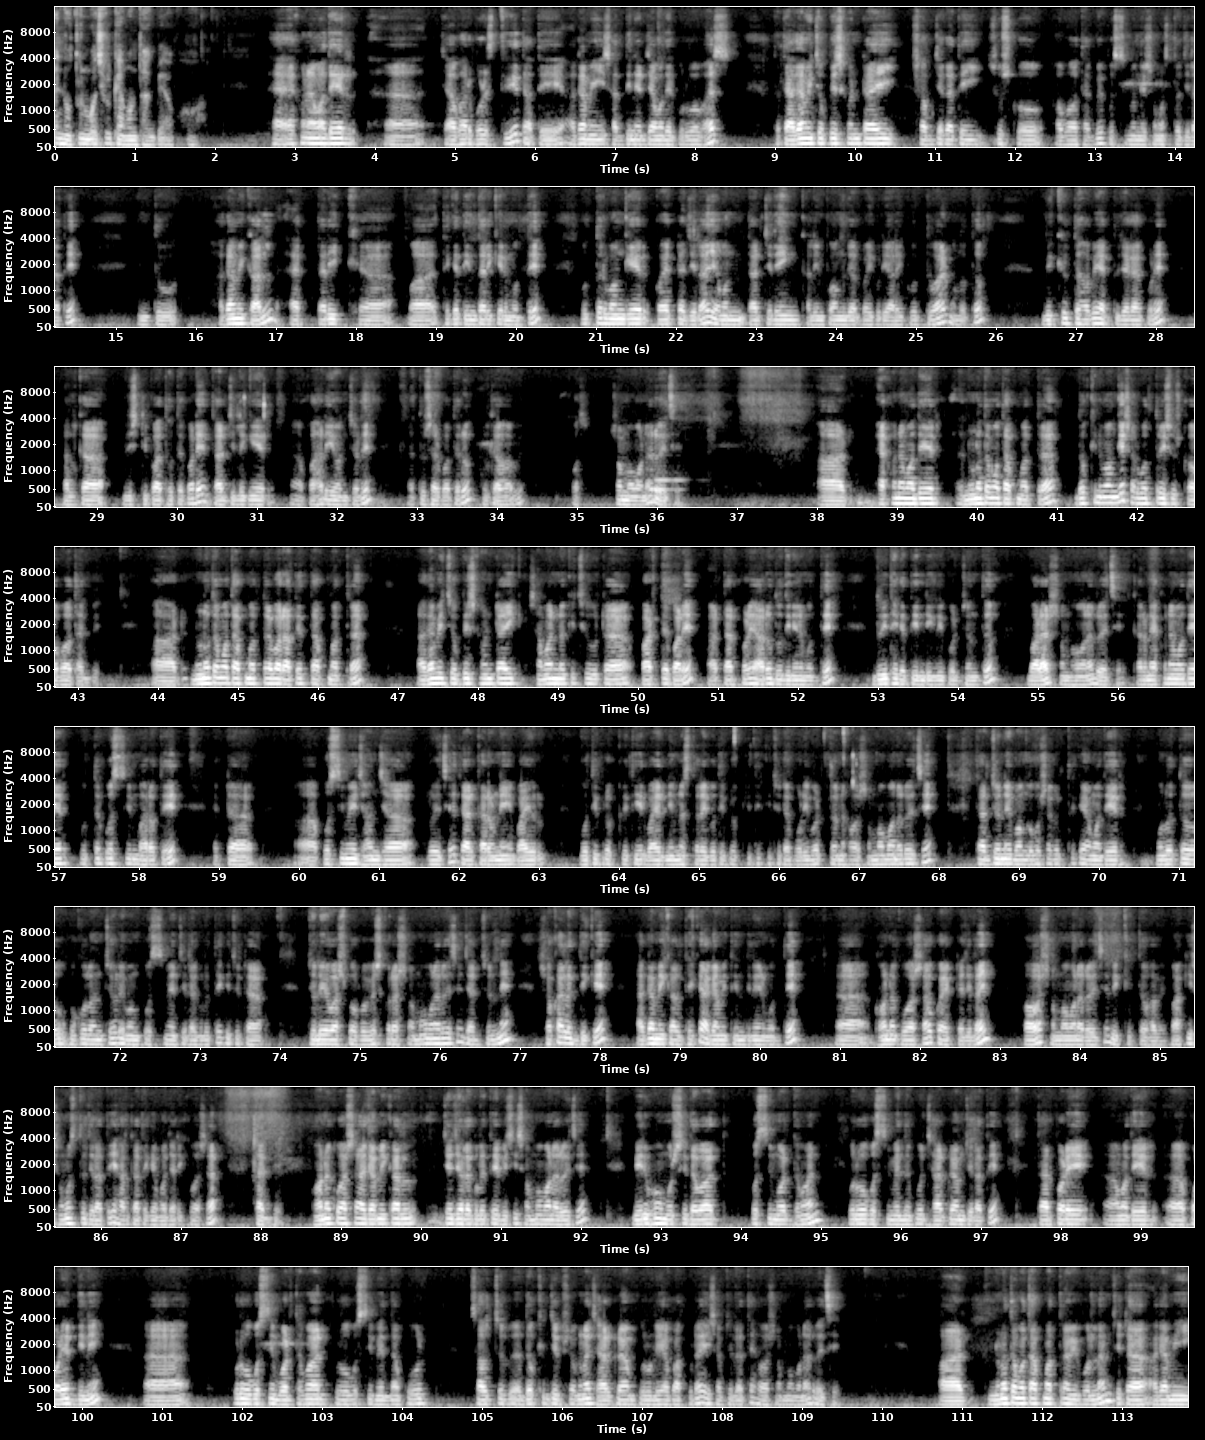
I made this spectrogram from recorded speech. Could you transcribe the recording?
নতুন বছর কেমন থাকবে আবহাওয়া? হ্যাঁ এখন আমাদের যে আবহাওয়ার পরিস্থিতি, তাতে আগামী সাত দিনের যে আমাদের পূর্বাভাস, তাতে আগামী চব্বিশ ঘন্টায় সব জায়গাতেই শুষ্ক আবহাওয়া থাকবে, পশ্চিমবঙ্গের সমস্ত জেলাতে। কিন্তু আগামীকাল এক তারিখ বা থেকে তিন তারিখের মধ্যে উত্তরবঙ্গের কয়েকটা জেলা, যেমন দার্জিলিং, কালিম্পং, জলপাইগুড়ি, আলিপুরদুয়ার, মূলত বিক্ষিপ্ত হবে এক দু জায়গা করে। হালকা বৃষ্টিপাত হতে পারে, দার্জিলিংয়ের পাহাড়ি অঞ্চলে তুষারপাতেরও হালকাভাবে সম্ভাবনা রয়েছে। আর এখন আমাদের ন্যূনতম তাপমাত্রা দক্ষিণবঙ্গে সর্বত্রই শুষ্ক আবহাওয়া থাকবে। আর ন্যূনতম তাপমাত্রা বা রাতের তাপমাত্রা আগামী চব্বিশ ঘন্টায় সামান্য কিছুটা বাড়তে পারে, আর তারপরে আরও দুদিনের মধ্যে দুই থেকে তিন ডিগ্রি পর্যন্ত বাড়ার সম্ভাবনা রয়েছে। কারণ এখন আমাদের উত্তর পশ্চিম ভারতে একটা পশ্চিমে ঝঞ্ঝা রয়েছে, যার কারণে বায়ুর গতি প্রকৃতির, বায়ুর নিম্নস্তরের গতি প্রকৃতির কিছুটা পরিবর্তন হওয়ার সম্ভাবনা রয়েছে। তার জন্য বঙ্গোপসাগর থেকে আমাদের মূলত উপকূল অঞ্চল এবং পশ্চিমের জেলাগুলোতে কিছুটা জলীয় বাষ্প প্রবেশ করার সম্ভাবনা রয়েছে, যার জন্যে সকালের দিকে আগামীকাল থেকে আগামী তিন দিনের মধ্যে ঘন কুয়াশাও কয়েকটা জেলায় হওয়ার সম্ভাবনা রয়েছে বিক্ষিপ্তভাবে। বাকি সমস্ত জেলাতেই হালকা থেকে মাঝারি কুয়াশা থাকবে। ঘন কুয়াশা আগামীকাল যে জেলাগুলিতে বেশি সম্ভাবনা রয়েছে, বীরভূম, মুর্শিদাবাদ, পশ্চিম বর্ধমান, পূর্ব পশ্চিম মেদিনীপুর, ঝাড়গ্রাম জেলাতে। তারপরে আমাদের পরের দিনে পূর্ব পশ্চিম বর্ধমান, পূর্ব পশ্চিম মেদিনীপুর, সাউথ দক্ষিণ চব্বিশ পরগনা, ঝাড়গ্রাম, পুরুলিয়া, বাঁকুড়া এইসব জেলাতে হওয়ার সম্ভাবনা রয়েছে। আর ন্যূনতম তাপমাত্রা আমি বললাম, যেটা আগামী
